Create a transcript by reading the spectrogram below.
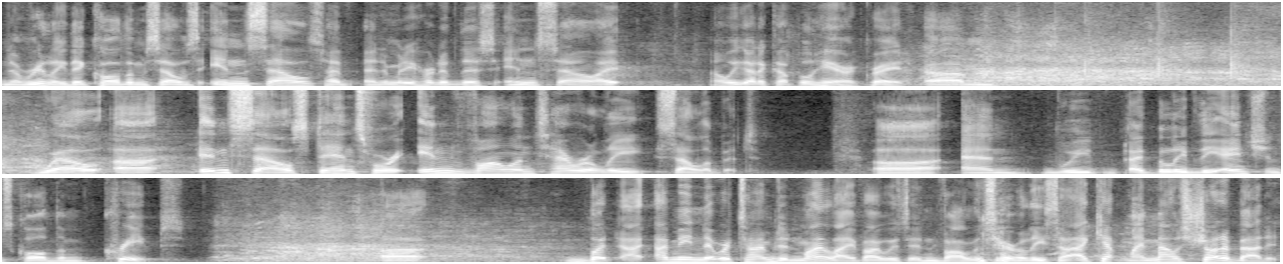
no, really, they call themselves incels. Have anybody heard of this? Incel? I, oh, we got a couple here. Great. Um, well, uh, incel stands for involuntarily celibate. Uh, and we, I believe the ancients called them creeps. Uh, but I, I, mean, there were times in my life I was involuntarily, so I kept my mouth shut about it.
